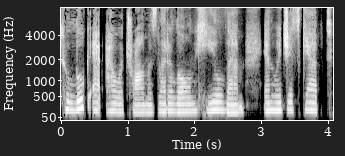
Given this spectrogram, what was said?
to look at our traumas, let alone heal them. And we just kept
